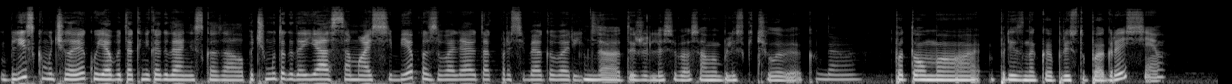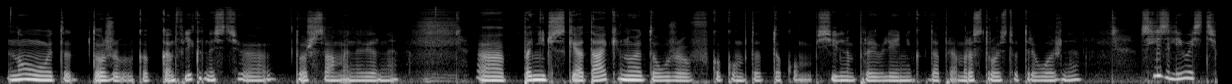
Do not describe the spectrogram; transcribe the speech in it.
близкому человеку я бы так никогда не сказала. Почему тогда я сама себе позволяю так про себя говорить? Да, ты же для себя самый близкий человек. Да. Потом э, признак э, приступа агрессии. Ну, это тоже как конфликтность, э, то же самое, наверное. Э, Панические атаки, ну, это уже в каком-то таком сильном проявлении, когда прям расстройство тревожное. Слезливость.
